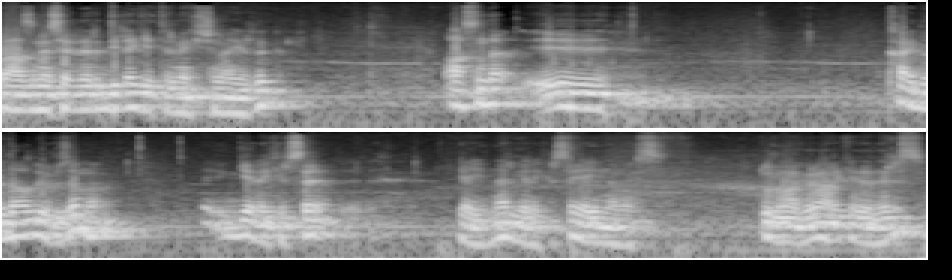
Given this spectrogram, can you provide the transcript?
Bazı meseleleri dile getirmek için ayırdık. Aslında e, kaydı da alıyoruz ama e, gerekirse yayınlar gerekirse yayınlamayız. Duruma göre hareket ederiz.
